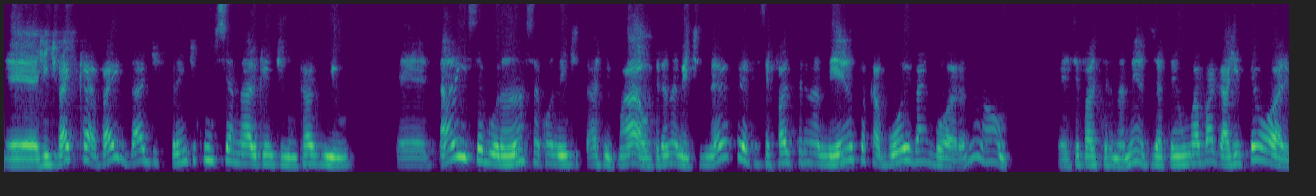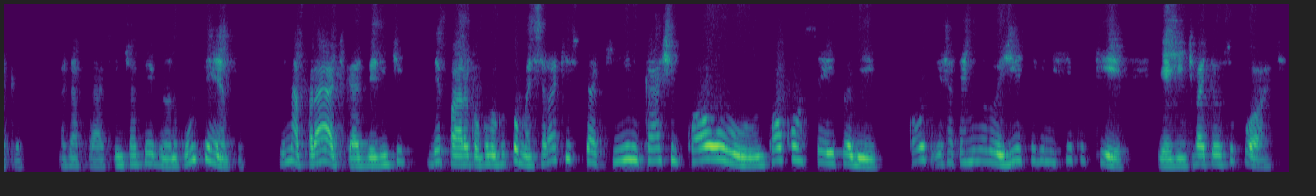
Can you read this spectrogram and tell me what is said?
É, a gente vai, vai dar de frente com um cenário que a gente nunca viu é, dá insegurança quando a gente está assim, ah, o treinamento, não é você faz o treinamento, acabou e vai embora. Não. Aí você faz o treinamento, já tem uma bagagem teórica, mas a prática a gente está pegando com o tempo. E na prática, às vezes a gente depara com alguma coisa, pô, mas será que isso daqui encaixa em qual, em qual conceito ali? Qual, essa terminologia significa o quê? E a gente vai ter o suporte.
